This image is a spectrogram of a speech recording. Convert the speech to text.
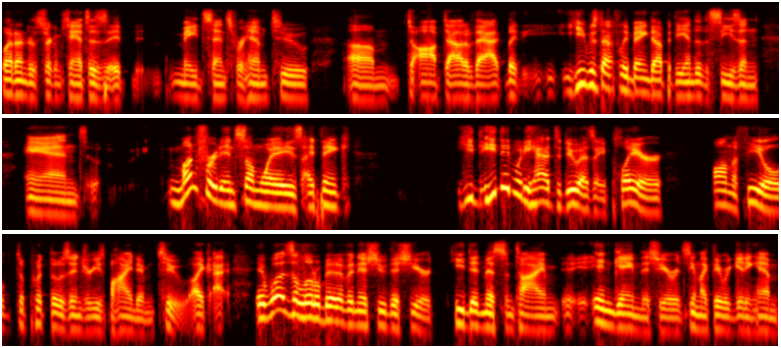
But under the circumstances, it made sense for him to um, to opt out of that. But he was definitely banged up at the end of the season, and Munford, in some ways, I think he he did what he had to do as a player on the field to put those injuries behind him too. Like I, it was a little bit of an issue this year. He did miss some time in game this year. It seemed like they were getting him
